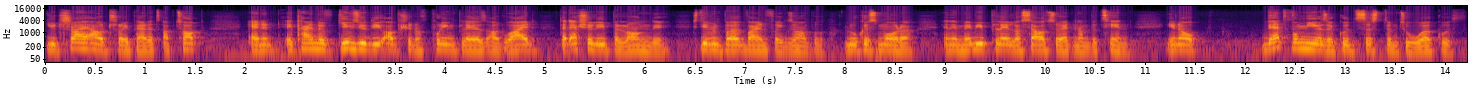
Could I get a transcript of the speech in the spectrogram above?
you try out Troy Parrott up top and it, it kind of gives you the option of putting players out wide that actually belong there. Steven Bergwijn, for example, Lucas Moura, and then maybe play Lo Celso at number 10. You know, that for me is a good system to work with.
